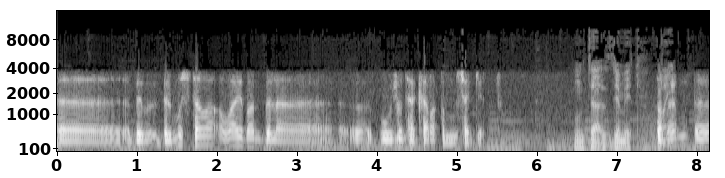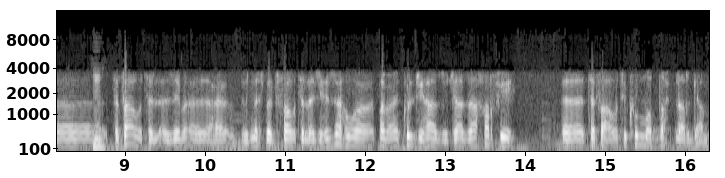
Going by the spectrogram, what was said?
آه، بالمستوى وأيضا بوجودها كرقم مسجل. ممتاز جميل. طبعا طيب. آه تفاوت زي ما آه، بالنسبة لتفاوت الأجهزة هو طبعا كل جهاز وجهاز آخر فيه آه تفاوت يكون موضح بالأرقام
